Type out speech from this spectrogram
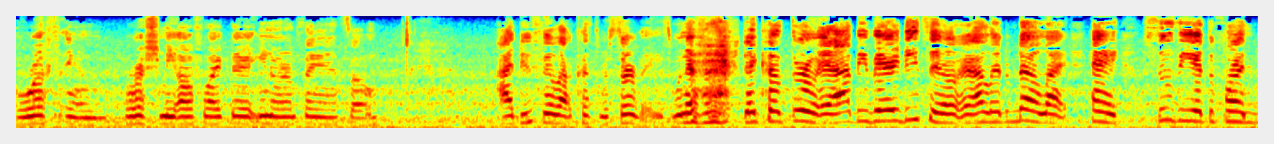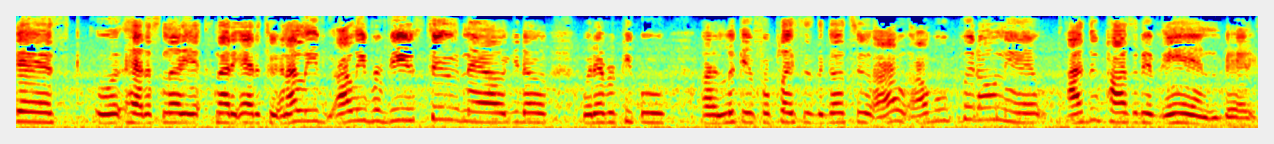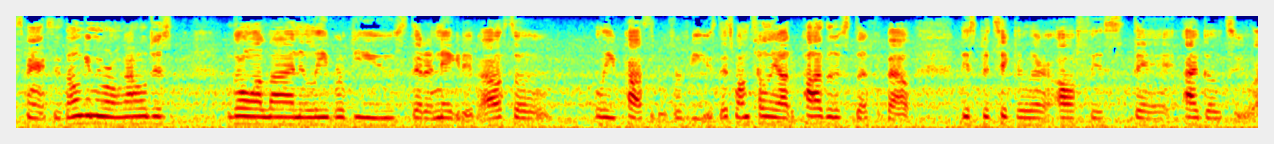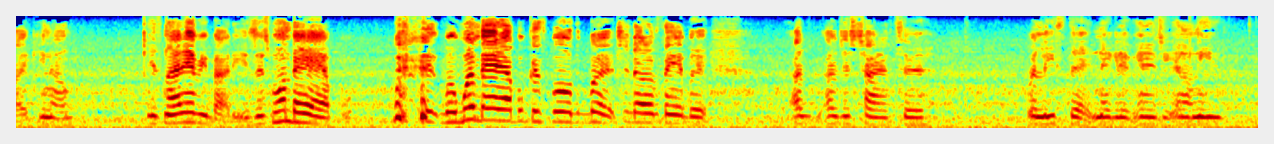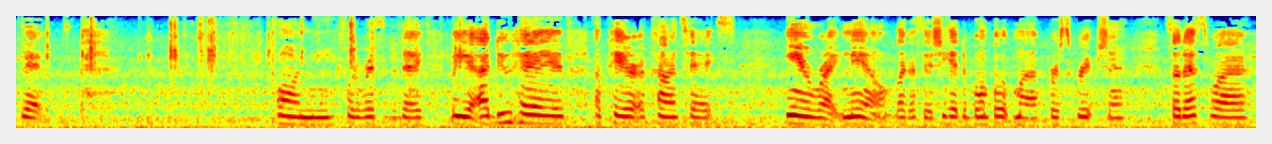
gruff and brush me off like that. You know what I'm saying? So I do fill out customer surveys whenever they come through and I be very detailed and I let them know like, hey, Susie at the front desk had a snotty snotty attitude and I leave I leave reviews too now, you know, whatever people are looking for places to go to, I, I will put on there. I do positive and bad experiences. Don't get me wrong. I don't just go online and leave reviews that are negative. I also leave positive reviews. That's why I'm telling y'all the positive stuff about this particular office that I go to. Like, you know, it's not everybody. It's just one bad apple. but one bad apple can spoil the bunch. You know what I'm saying? But I'm, I'm just trying to release that negative energy. I don't need that on me for the rest of the day. But yeah, I do have a pair of contacts in right now. Like I said, she had to bump up my prescription. So that's why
